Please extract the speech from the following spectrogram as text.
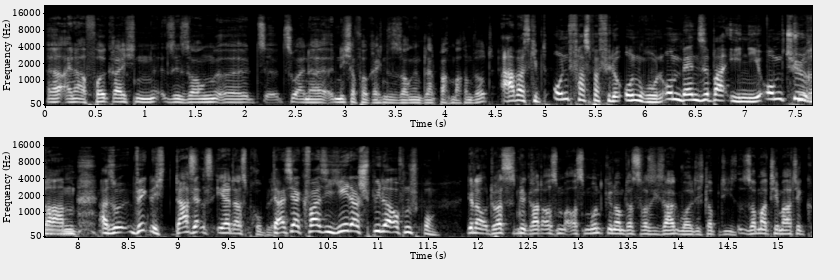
äh, einer erfolgreichen Saison äh, zu, zu einer nicht erfolgreichen Saison in Gladbach machen wird. Aber es gibt unfassbar viele Unruhen um Benzebaini, um Tyram. Also wirklich, Das da, ist eher das Problem. da ist ja quasi jeder Spieler auf dem Sprung. Genau, du hast es mir gerade aus dem, aus dem Mund genommen, das, was ich sagen wollte. Ich glaube, die Sommerthematik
